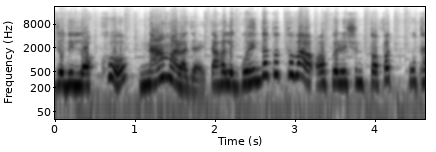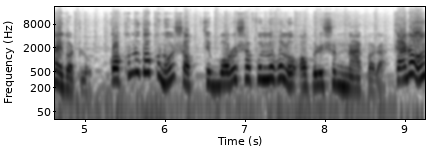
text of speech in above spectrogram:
যদি লক্ষ্য না মারা যায়, তাহলে গোয়েন্দা তথ্য বা অপারেশন তফাৎ কোথায় ঘটলো? কখনো কখনো সবচেয়ে বড় সাফল্য হলো অপারেশন না করা। কারণ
